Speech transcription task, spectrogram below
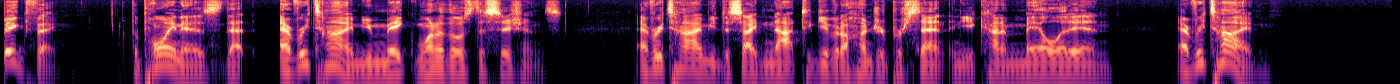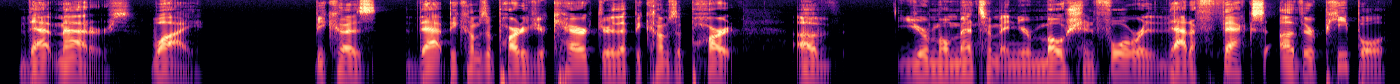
big thing. The point is that every time you make one of those decisions, every time you decide not to give it 100% and you kind of mail it in, every time that matters. Why? Because that becomes a part of your character, that becomes a part of your momentum and your motion forward that affects other people.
